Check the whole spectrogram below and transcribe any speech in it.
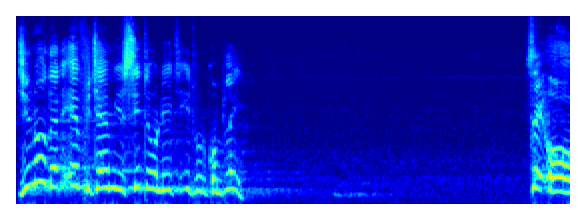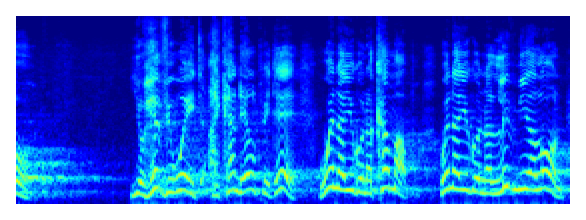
Do you know that every time you sit on it, it will complain? Say, oh, you're heavyweight, I can't help it. Hey, when are you going to come up? When are you going to leave me alone?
